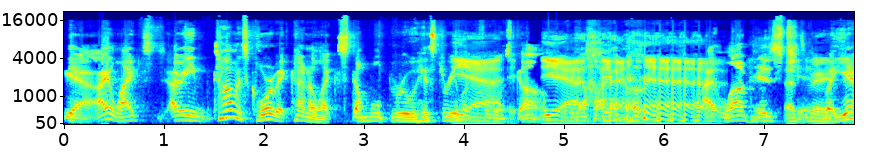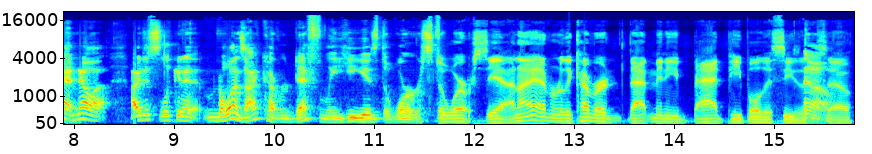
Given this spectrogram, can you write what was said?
yeah. I liked. I mean, Thomas Corbett kind of like stumbled through history Yeah, like Forrest Gump. yeah, You know? yeah. I loved his That's shit. very But yeah, no, I, I was just looking at the ones I covered. Definitely, he is the worst. the worst. Yeah, and I haven't really covered that many bad people this season. no, So.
